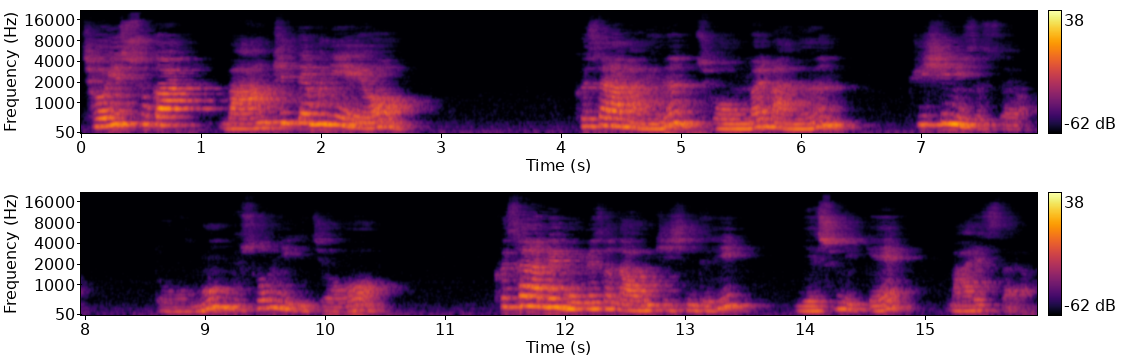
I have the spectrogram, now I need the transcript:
저희 수가 많기 때문이에요. 그 사람 안에는 정말 많은 귀신이 있었어요. 너무 무서운 일이죠. 그 사람의 몸에서 나온 귀신들이 예수님께 말했어요.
